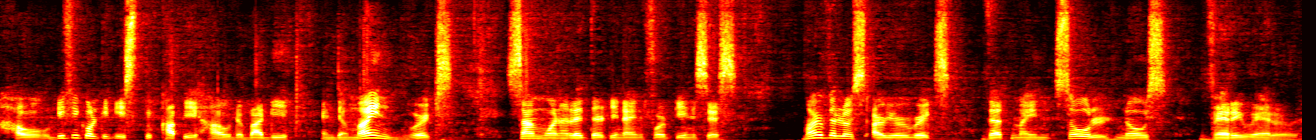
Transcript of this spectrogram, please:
how difficult it is to copy how the body and the mind works. Psalm 139:14 says marvelous are your works that my soul knows very well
